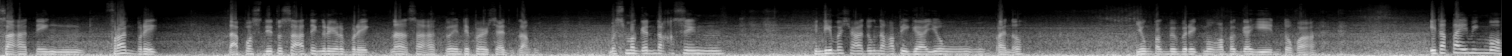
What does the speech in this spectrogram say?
sa ating front brake tapos dito sa ating rear brake nasa 20% lang. Mas maganda kasing hindi masyadong nakapiga yung ano yung pagbe-brake mo kapag hihinto ka. Ita-timing mo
